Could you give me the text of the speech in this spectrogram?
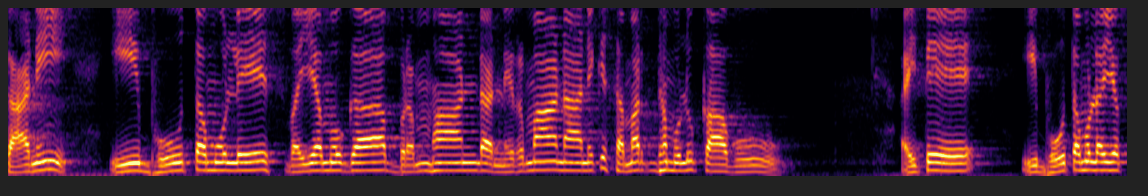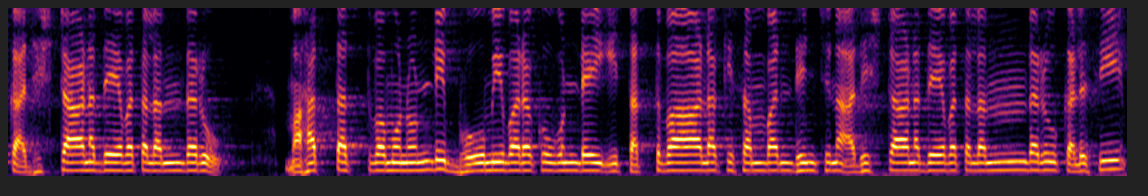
కానీ ఈ భూతములే స్వయముగా బ్రహ్మాండ నిర్మాణానికి సమర్థములు కావు. అయితే ఈ భూతముల యొక్క అధిష్టాన దేవతలందరూ మహత్తత్వము నుండి భూమి వరకు ఉండే ఈ తత్వాలకి సంబంధించిన అధిష్టాన దేవతలందరూ కలిసి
